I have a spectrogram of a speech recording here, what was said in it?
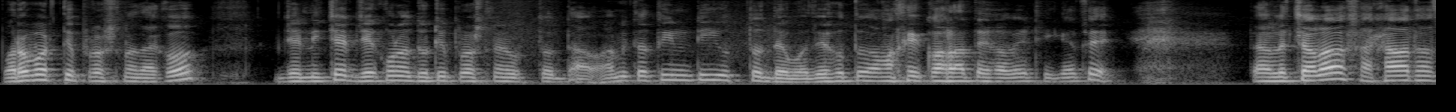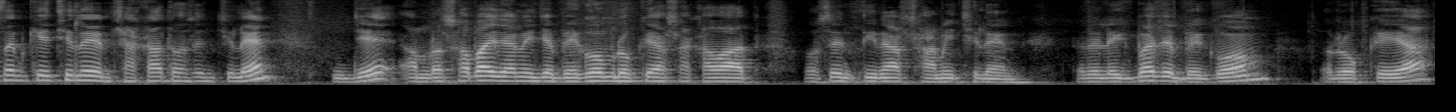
পরবর্তী প্রশ্ন দেখো, যে নিচের যে কোনো দুটি প্রশ্নের উত্তর দাও। আমি তো তিনটি উত্তর দেবো, যেহেতু আমাকে করাতে হবে, ঠিক আছে? তাহলে চলো সাখাওয়াত হোসেন কে ছিলেন? সাখাওয়াত হোসেন ছিলেন যে, আমরা সবাই জানি যে বেগম রোকেয়া সাখাওয়াত হোসেন তিনার স্বামী ছিলেন। তাহলে লিখবা যে বেগম রোকেয়া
